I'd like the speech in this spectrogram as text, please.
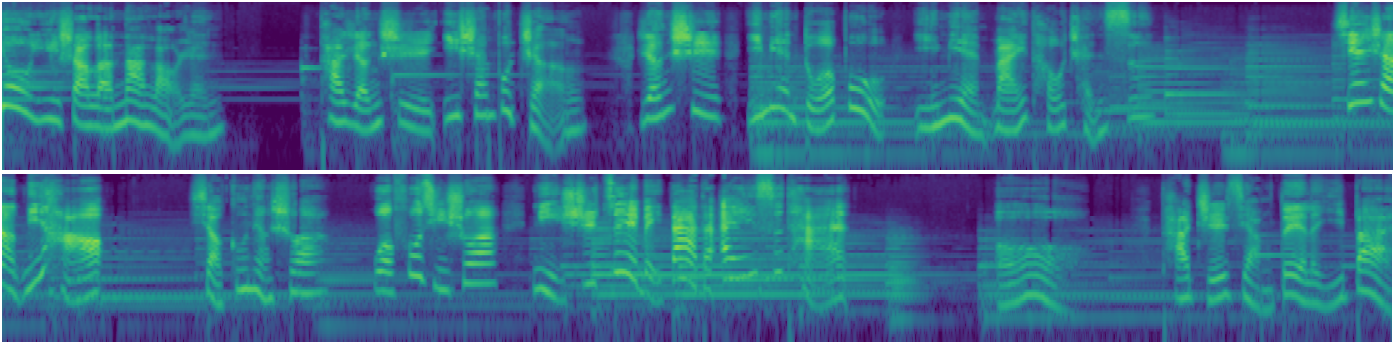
又遇上了那老人，他仍是衣衫不整。仍是一面踱步，一面埋头沉思。先生你好，小姑娘说：“我父亲说你是最伟大的爱因斯坦。”哦，他只讲对了一半。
